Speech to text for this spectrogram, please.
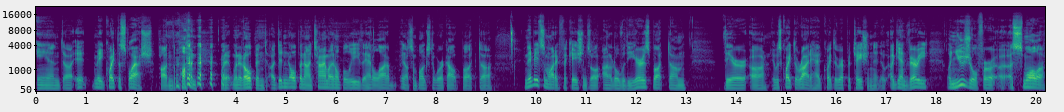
And uh, it made quite the splash, pardon the pun, when it when it opened. Uh, didn't open on time, I don't believe. They had a lot of you know some bugs to work out, but uh, and they made some modifications on it over the years. But um, there, uh, it was quite the ride. It had quite the reputation. And, again, very unusual for a, a smaller,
